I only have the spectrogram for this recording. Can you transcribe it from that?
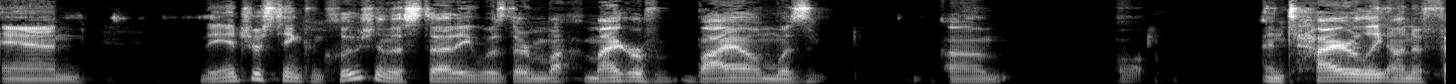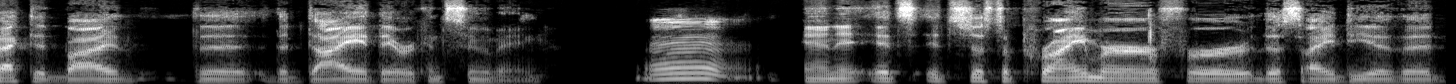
And the interesting conclusion of the study was their mi- microbiome was um, entirely unaffected by the the diet they were consuming Mm. and it, it's it's just a primer for this idea that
